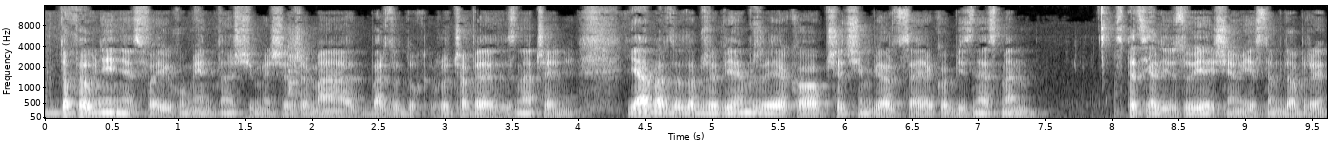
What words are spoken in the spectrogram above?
dopełnienie swoich umiejętności myślę, że ma bardzo kluczowe znaczenie. Ja bardzo dobrze wiem, że jako przedsiębiorca, jako biznesmen specjalizuję się, jestem dobry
